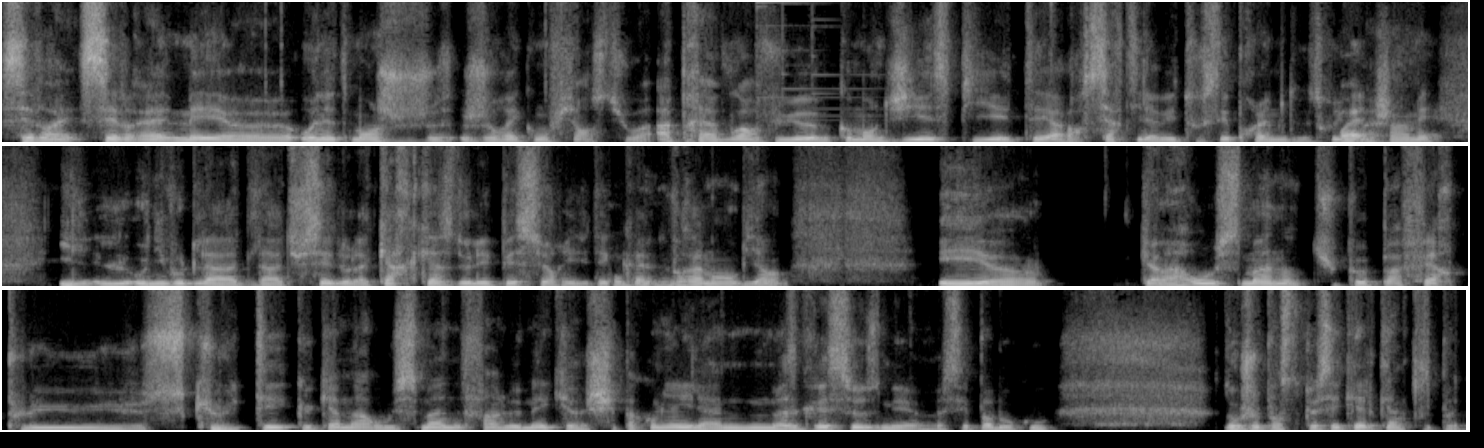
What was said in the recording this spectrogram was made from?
C'est vrai, c'est vrai, mais euh, honnêtement, j'aurais confiance, tu vois. Après avoir vu euh, comment GSP était, alors certes, il avait tous ses problèmes de trucs, machin, mais il, au niveau de la, de la, tu sais, de la carcasse de l'épaisseur, il était quand même vraiment bien. Et euh, Kamar tu peux pas faire plus sculpté que Kamar. Enfin, le mec, je sais pas combien il a une masse graisseuse, mais euh, c'est pas beaucoup. Donc, je pense que c'est quelqu'un qui peut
